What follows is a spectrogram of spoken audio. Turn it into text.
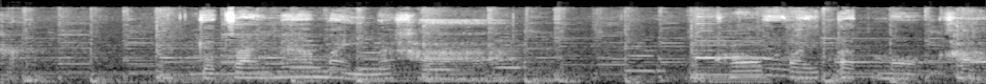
ค่ะกระจังหน้าใหม่นะคะ ครอบไฟตัดหมอกค่ะ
